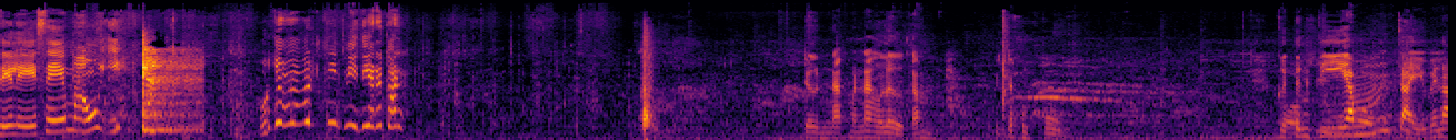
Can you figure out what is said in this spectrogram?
เซเลเซเมาอีรู้จะมาที่พี่เดียดก่อนเดินนักมานั่งเลิกกัมเป็นเจ้าคุณปู่เกิดตึงเตรียมใจเวลา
